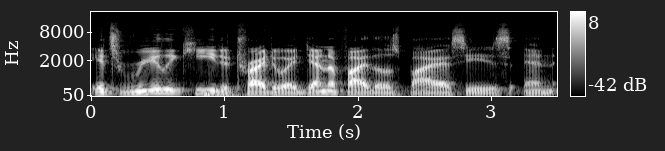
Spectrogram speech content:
it's really key to try to identify those biases and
